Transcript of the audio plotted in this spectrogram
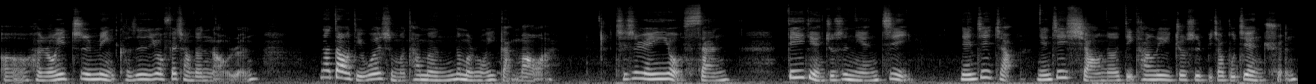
呃，很容易致命，可是又非常的恼人。那到底为什么他们那么容易感冒啊？其实原因有三。第一点就是年纪，年纪小，年纪小呢，抵抗力就是比较不健全，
